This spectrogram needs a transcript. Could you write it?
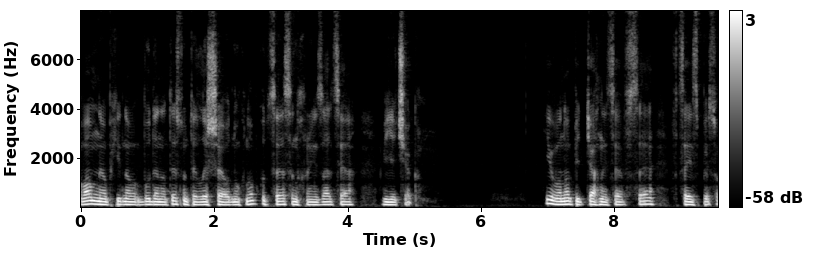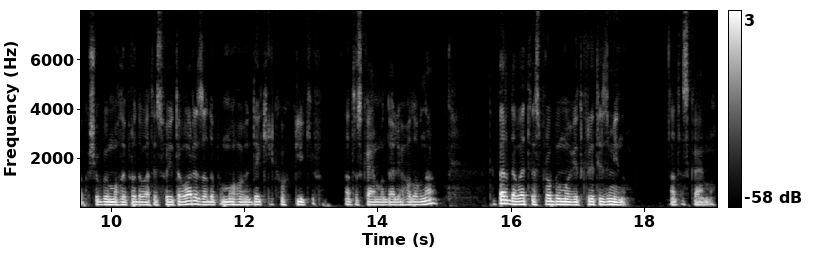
вам необхідно буде натиснути лише одну кнопку це синхронізація в ячек. І воно підтягнеться все в цей список, щоб ви могли продавати свої товари за допомогою декількох кліків. Натискаємо далі головна. Тепер давайте спробуємо відкрити зміну. Натискаємо.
